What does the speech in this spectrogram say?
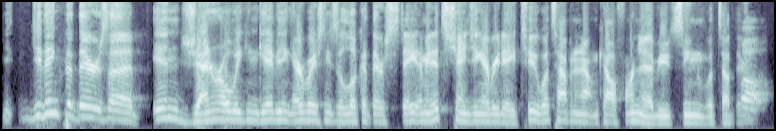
Do you think that there's a, in general, we can give? You think everybody needs to look at their state? I mean, it's changing every day too. What's happening out in California? Have you seen what's out there? Well,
